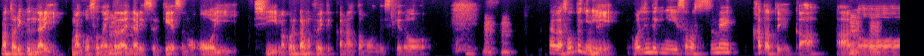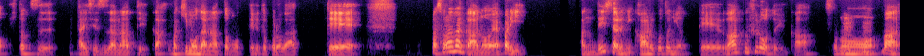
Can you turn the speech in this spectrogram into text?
まあ、取り組んだり、まあ、ご相談いただいたりするケースも多いし、まあ、これからも増えていくかなと思うんですけど、うんうん。だからその時に、個人的にその進め方というか、あの、一つ大切だなっていうか、まあ、肝だなと思ってるところがあって、まあ、それはなんか、あの、やっぱり、あのデジタルに変わることによって、ワークフローというか、そうんうの、まあ、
